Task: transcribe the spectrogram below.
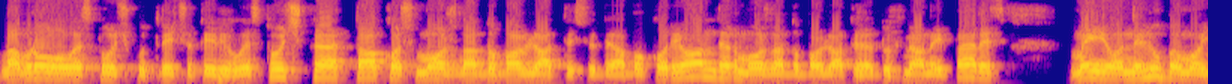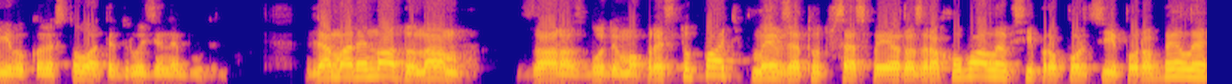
лаврового листочку 3-4 листочка. Також можна додати сюди або коріандр, можна додати духмяний перець. Ми його не любимо і використовувати, друзі, не будемо. Для маринаду нам зараз будемо приступати. Ми вже тут все своє розрахували, всі пропорції поробили.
